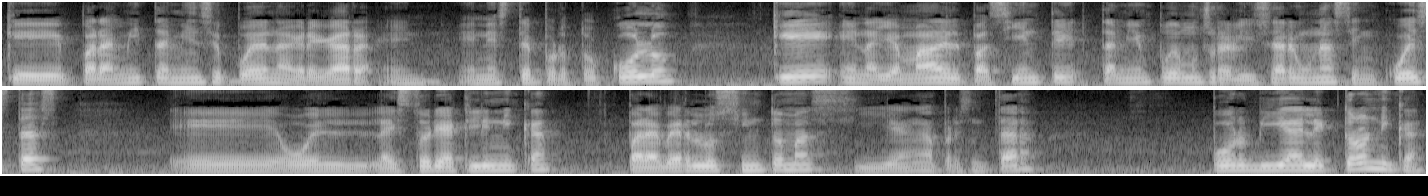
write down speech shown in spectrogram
que para mí también se pueden agregar en, este protocolo, que en la llamada del paciente también podemos realizar unas encuestas eh, o la historia clínica para ver los síntomas si llegan a presentar por vía electrónica.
